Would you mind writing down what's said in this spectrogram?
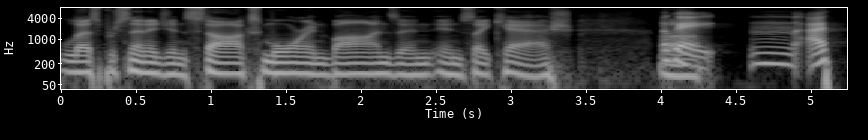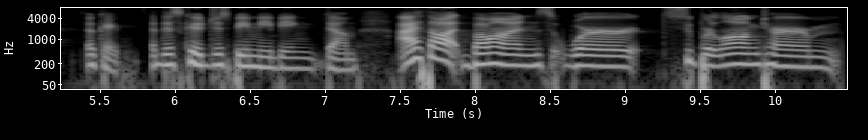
less percentage in stocks, more in bonds and and say cash. Uh, Okay. Mm, I okay, this could just be me being dumb. I thought bonds were super long term,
